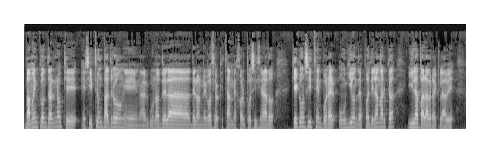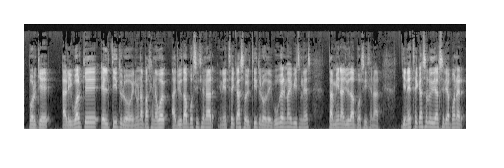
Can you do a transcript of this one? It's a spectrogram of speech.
vamos a encontrarnos que existe un patrón en algunos de, de, los negocios que están mejor posicionados que consiste en poner un guion después de la marca y la palabra clave. Porque al igual que el título en una página web ayuda a posicionar, en este caso el título de Google My Business también ayuda a posicionar. Y en este caso lo ideal sería poner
